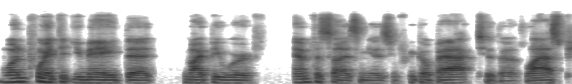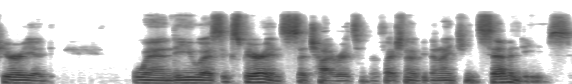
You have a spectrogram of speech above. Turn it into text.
One point that you made that might be worth emphasizing is if we go back to the last period when the US experienced such high rates of inflation, that would be the 1970s.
